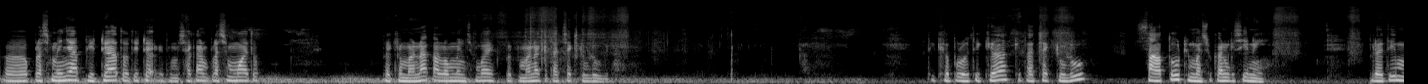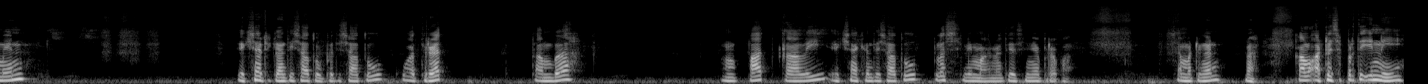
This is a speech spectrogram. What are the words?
e, plus minnya beda atau tidak gitu. Misalkan plus semua itu bagaimana kalau min semua bagaimana kita cek dulu gitu. 33 kita cek dulu satu dimasukkan ke sini. Berarti min x nya diganti satu berarti satu kuadrat tambah 4 kali x nya ganti satu plus 5 nanti hasilnya berapa? Sama dengan nah kalau ada seperti ini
